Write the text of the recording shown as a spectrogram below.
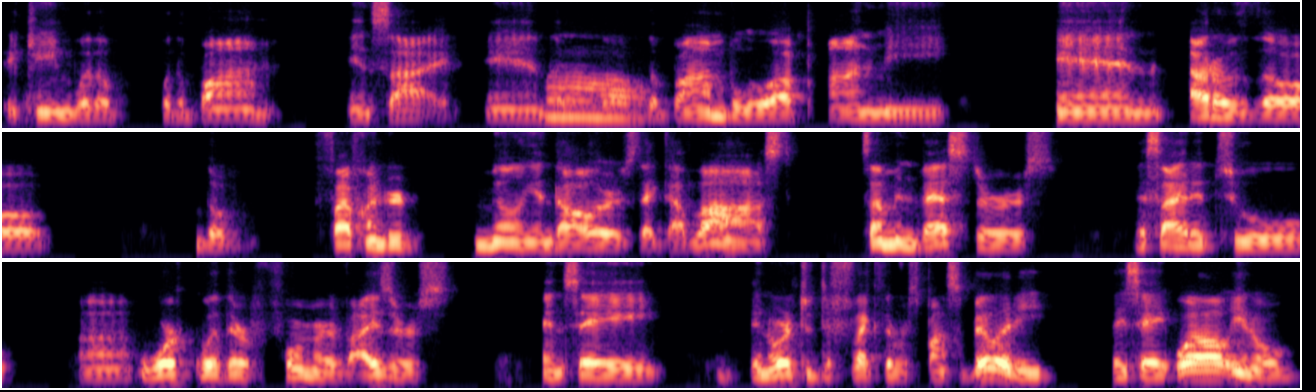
it came with a with a bomb inside, and wow. the, the, the bomb blew up on me, and out of the the 500 million dollars that got lost, some investors decided to uh, work with their former advisors and say, in order to deflect the responsibility, they say, well, you know,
